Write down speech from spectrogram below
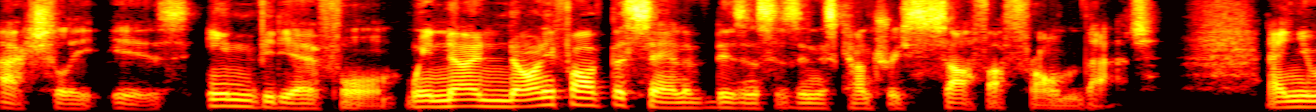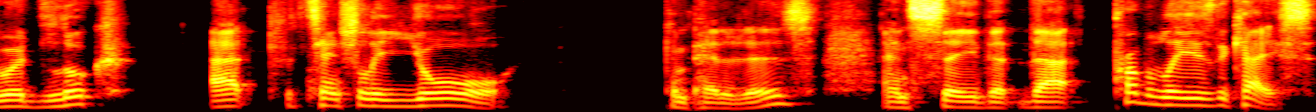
actually is in video form. We know 95% of businesses in this country suffer from that. And you would look at potentially your competitors and see that that probably is the case.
